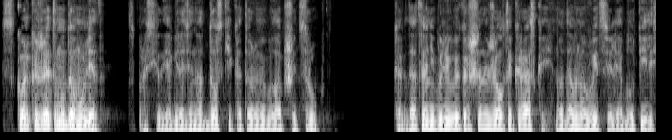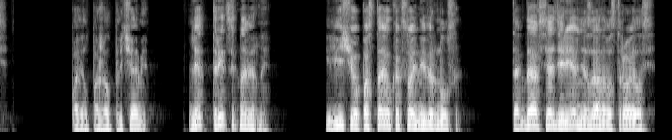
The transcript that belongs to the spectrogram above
«Сколько же этому дому лет?» — спросил я, глядя на доски, которыми был обшит сруб. Когда-то они были выкрашены желтой краской, но давно выцвели и облупились. Павел пожал плечами. «Лет тридцать, наверное». Ильич его поставил как с войны вернулся. Тогда вся деревня заново строилась.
